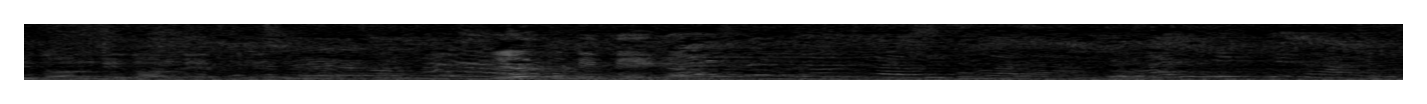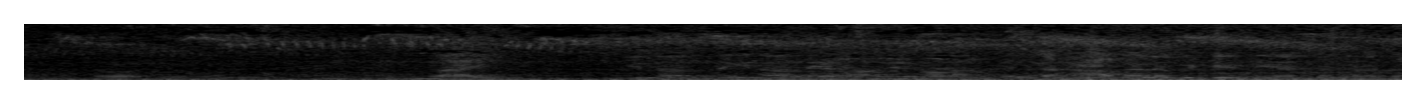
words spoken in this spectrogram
ಈಗ ಇದೊಂದು ಆಮೇಲೆ ಬಿಟ್ಟಿದ್ದೀನಿ ಅಂತ ಮಾಡಿದ?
